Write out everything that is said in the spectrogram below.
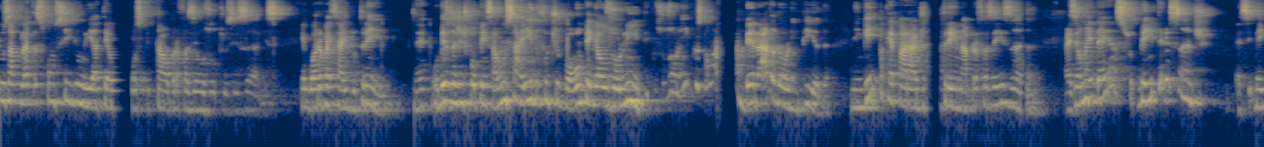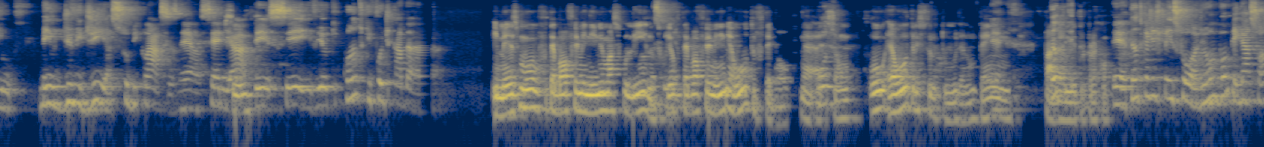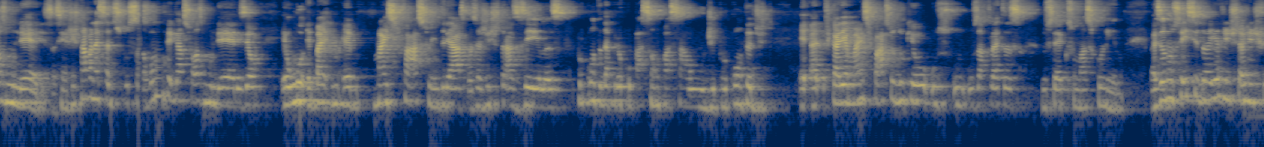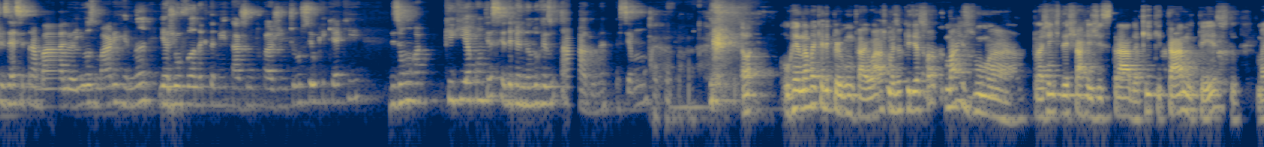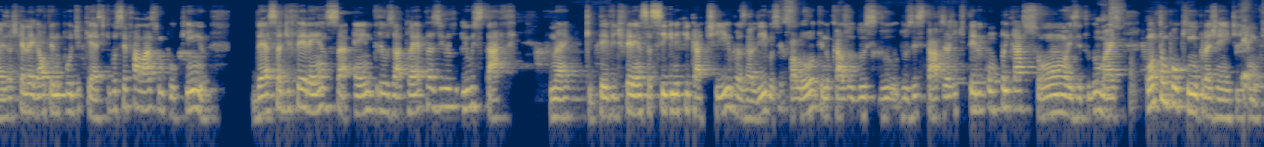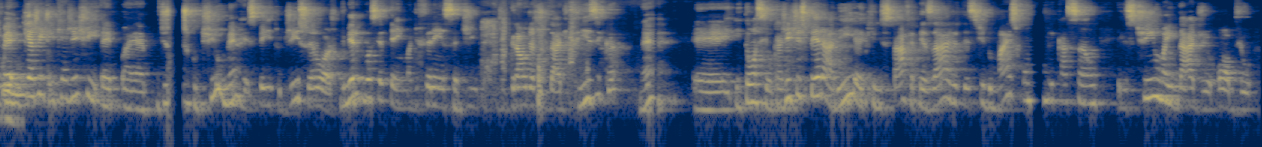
que os atletas consigam ir até o hospital para fazer os outros exames. E agora vai sair do treino, né? Ou mesmo a gente for pensar, vamos sair do futebol, vamos pegar os olímpicos. Os olímpicos estão na beirada da Olimpíada. Ninguém quer parar de treinar para fazer exame. Mas é uma ideia bem interessante. Esse meio, meio dividir as subclasses, né? A série Sim. A, B, C e ver o que, quanto que foi de cada e mesmo o futebol feminino e masculino, masculino. porque o futebol feminino é outro futebol, né? Outro. São, ou, é outra estrutura, não tem é. parâmetro para... É, tanto que a gente pensou, vamos, vamos pegar só as mulheres, assim, a gente estava nessa discussão, vamos pegar só as mulheres, é, é, é, é mais fácil, entre aspas, a gente trazê-las por conta da preocupação com a saúde, por conta de... É, é, ficaria mais fácil do que os, os atletas do sexo masculino. Mas eu não sei se daí a gente, a gente fizesse trabalho aí, Osmar e Renan e a Giovana, que também está junto com a gente, eu não sei o que, que é que eles iam, o que, que ia acontecer, dependendo do resultado, né? Vai ser um... o Renan vai querer perguntar, eu acho, mas eu queria só mais uma, para a gente deixar registrado aqui, que está no texto, mas acho que é legal ter no podcast, que você falasse um pouquinho dessa diferença entre os atletas e o, e o staff né, que teve diferenças significativas ali. Você falou que no caso dos, do, dos staffs a gente teve complicações e tudo mais. Conta um pouquinho para a gente de é, como foi é, Que a gente, que a gente é, é, discutiu né, a respeito disso, é lógico. Primeiro que você tem uma diferença de, de grau de atividade física, né? É, então, assim, o que a gente esperaria é que o staff, apesar de ter tido mais complicação, eles tinham uma idade, óbvio,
